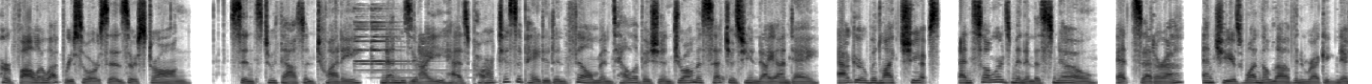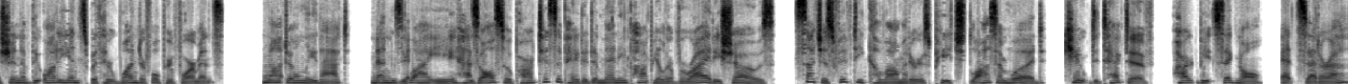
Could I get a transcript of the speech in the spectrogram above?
her follow-up resources are strong. Since 2020, Meng Ziyi has participated in film and television dramas such as Yunayande, Agar would like chips, and Swordsman in the Snow, etc., and she has won the love and recognition of the audience with her wonderful performance. Not only that, Meng Ziyi has also participated in many popular variety shows, such as 50 Kilometers Peach Blossom Wood, Cute Detective, Heartbeat Signal, etc.,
